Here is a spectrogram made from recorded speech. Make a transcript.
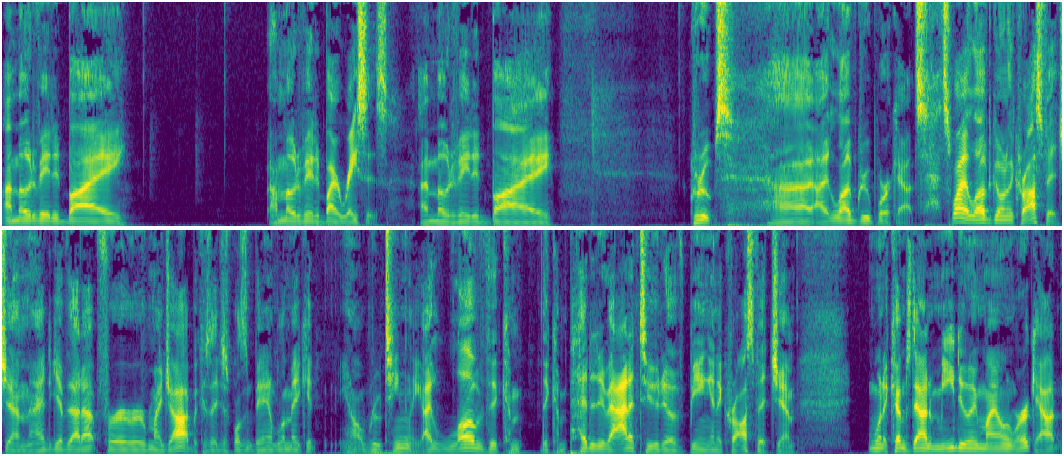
I'm motivated by I'm motivated by races. I'm motivated by groups. Uh, I love group workouts. That's why I loved going to the CrossFit gym. I had to give that up for my job because I just wasn't being able to make it, you know, routinely. I love the com- the competitive attitude of being in a CrossFit gym. When it comes down to me doing my own workout,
